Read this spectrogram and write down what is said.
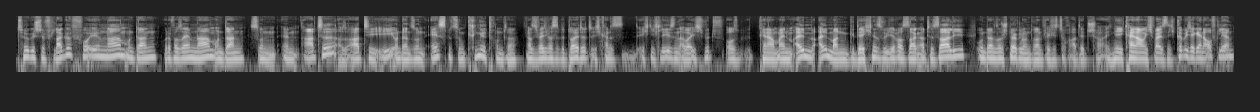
türkische Flagge vor ihrem Namen und dann, oder vor seinem Namen und dann so ein ähm, Ate, also ATE und dann so ein S mit so einem Kringel drunter. Also ich weiß nicht, was das bedeutet. Ich kann es echt nicht lesen, aber ich würde aus, keine Ahnung, meinem All Allmann-Gedächtnis würde ich einfach sagen Artesali und dann so ein Stöckel und dran. Vielleicht ist es doch Artesali. Nee, keine Ahnung, ich weiß nicht. Könnt mich ja gerne aufklären.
